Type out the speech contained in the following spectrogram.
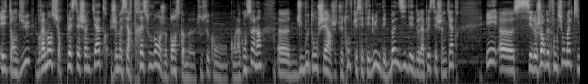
étendu. Vraiment sur PlayStation 4, je me sers très souvent, je pense comme euh, tous ceux qui ont la console, hein, du bouton Share. je trouve que c'était l'une des bonnes idées de la PlayStation 4 et euh, c'est le genre de fonction moi, qui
